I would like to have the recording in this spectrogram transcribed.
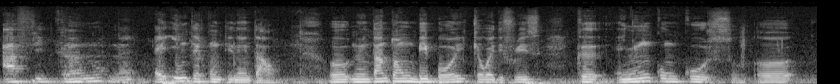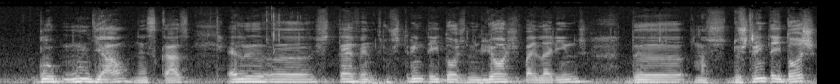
africano, né? é intercontinental. Uh, no entanto, há um b-boy, que é o Eddie Freeze, que em um concurso uh, mundial, nesse caso, ele uh, esteve entre os 32 melhores bailarinos, de, mas dos 32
